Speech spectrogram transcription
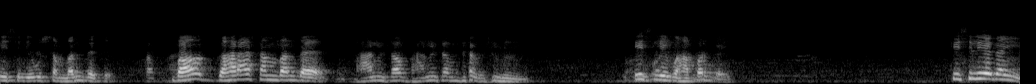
इसलिए उस संबंध से। बहुत गहरा संबंध है। भानु सब भानु शब्द। इसलिए वहाँ पर गई किस लिए गई?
